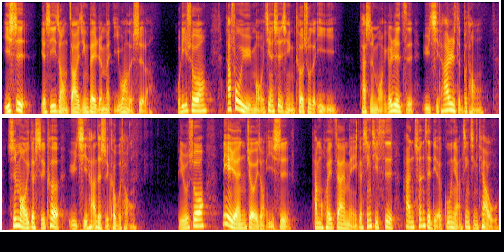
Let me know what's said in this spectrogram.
仪式也是一种早已经被人们遗忘的事了。狐狸说。它赋予某一件事情特殊的意义，它使某一个日子与其他日子不同，使某一个时刻与其他的时刻不同。比如说，猎人就有一种仪式，他们会在每一个星期四和村子里的姑娘尽情跳舞。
